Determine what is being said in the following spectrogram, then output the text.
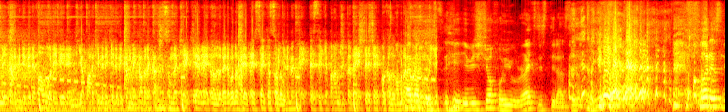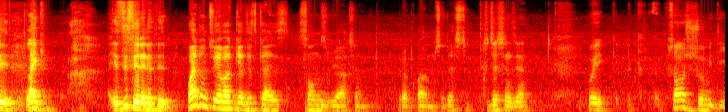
Komik kalemi biri favori biri Yapar kimini kelime kelime kamera karşısında kek yemeye kalır Beni buna FPS kasalım Kelime fake destek yapan amcıklara eşleşecek bakalım Amına how about koyduğum if it's sure for you, write this thing and send it to me. honestly, like, is this saying anything? Why don't you ever get this guy's songs reaction rec- um, suggestion? Suggestions, yeah. Wait, someone should show me the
